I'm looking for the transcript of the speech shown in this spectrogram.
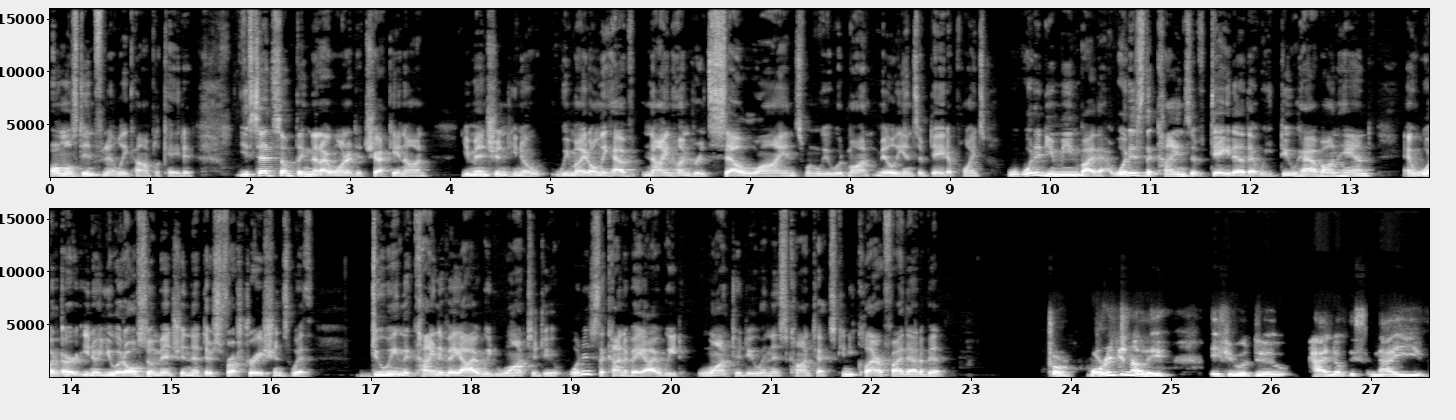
almost infinitely complicated. You said something that i wanted to check in on you mentioned, you know, we might only have 900 cell lines when we would want millions of data points. What did you mean by that? What is the kinds of data that we do have on hand? And what are, you know, you had also mentioned that there's frustrations with doing the kind of AI we'd want to do. What is the kind of AI we'd want to do in this context? Can you clarify that a bit? Sure. Originally, if you would do kind of this naive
